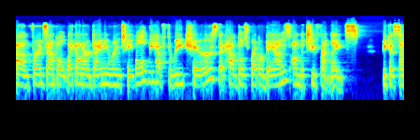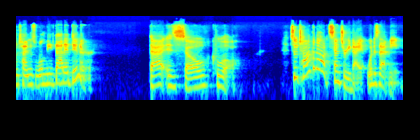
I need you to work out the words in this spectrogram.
Um, for example, like on our dining room table, we have three chairs that have those rubber bands on the two front legs because sometimes we'll need that at dinner. That is so cool. So, talk about sensory diet. What does that mean?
